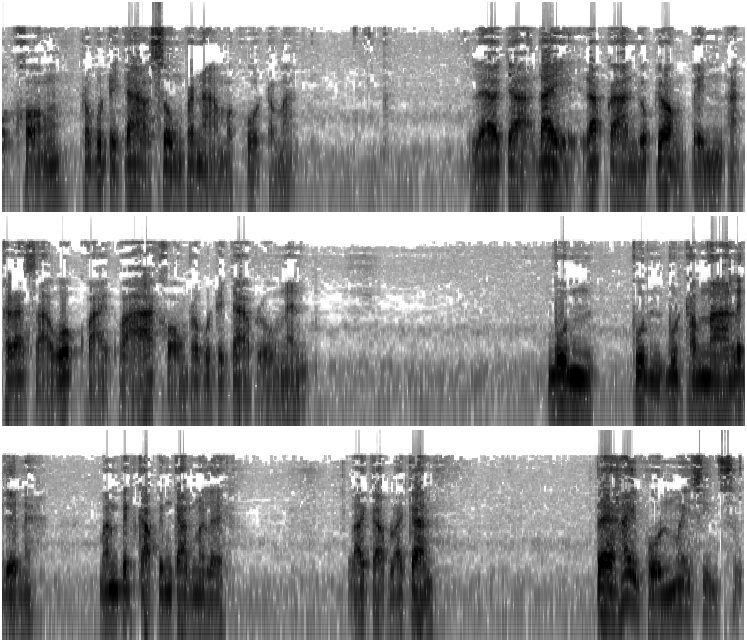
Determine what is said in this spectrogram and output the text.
กของพระพุทธเจ้าทรงพระนามโคตมะ แล้วจะได้รับการยกย่องเป็นอัครสาวกขวายขวาของพระพุทธเจ้าพระองค์นั้น บุญบุญบุญทำนานเหลือเกินนะ มันเป็นกลับเป็นกันมาเลย หลายกลับหลายกัน แต่ให้ผลไม่สิ้นสุด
